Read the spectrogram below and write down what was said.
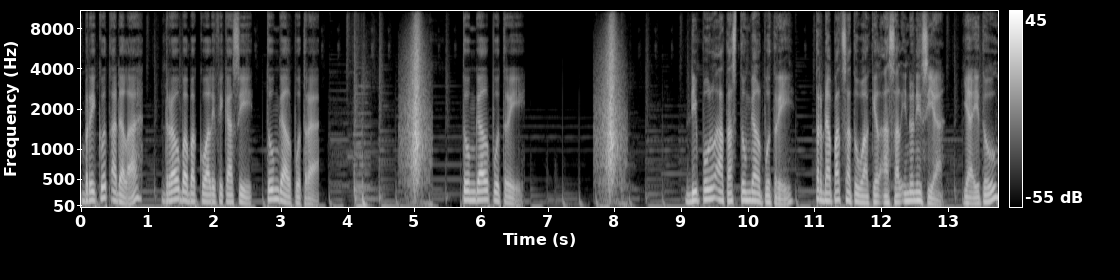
Berikut adalah draw babak kualifikasi Tunggal Putra. Tunggal Putri Di pool atas tunggal putri, terdapat satu wakil asal Indonesia, yaitu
